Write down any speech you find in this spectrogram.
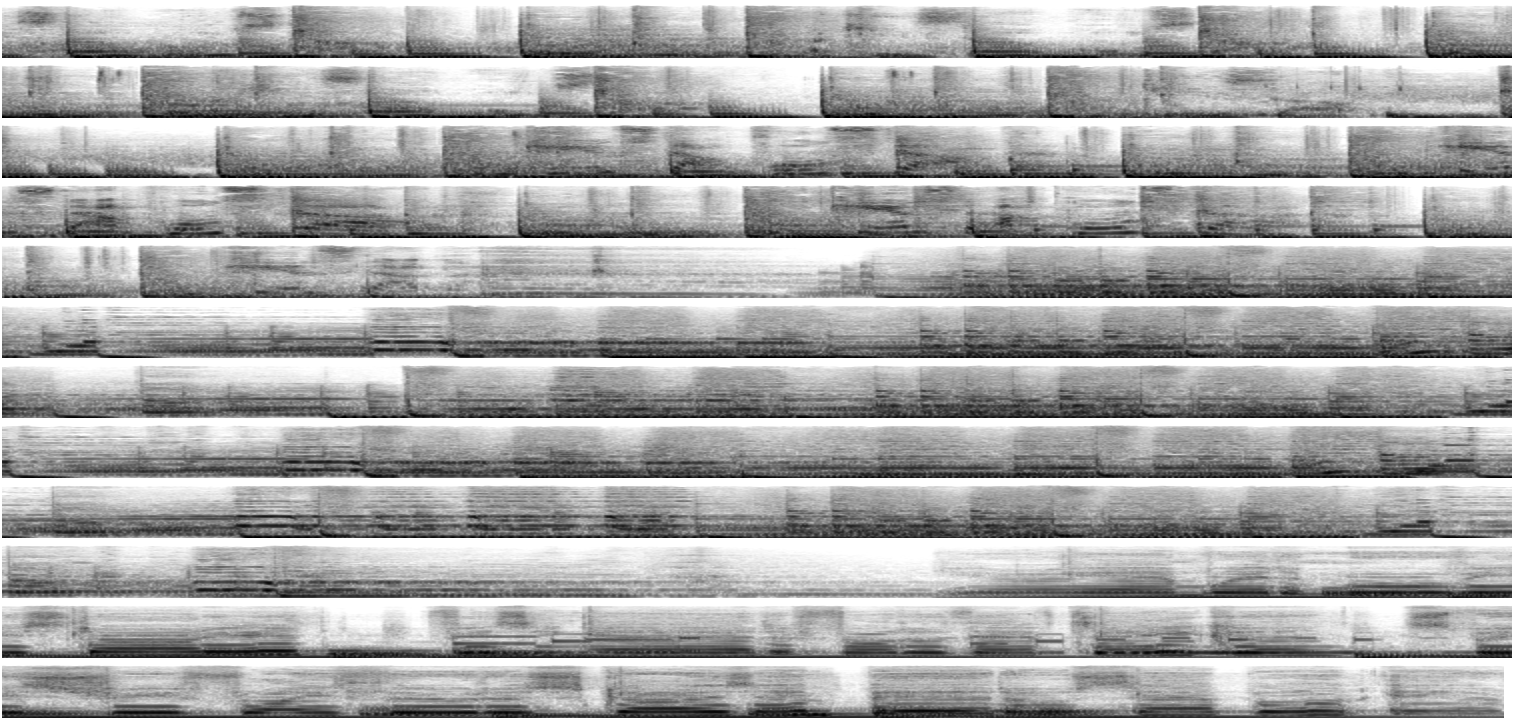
estão where the movie started. Facing at a photo they've taken. Space tree flying through the skies And petals happening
